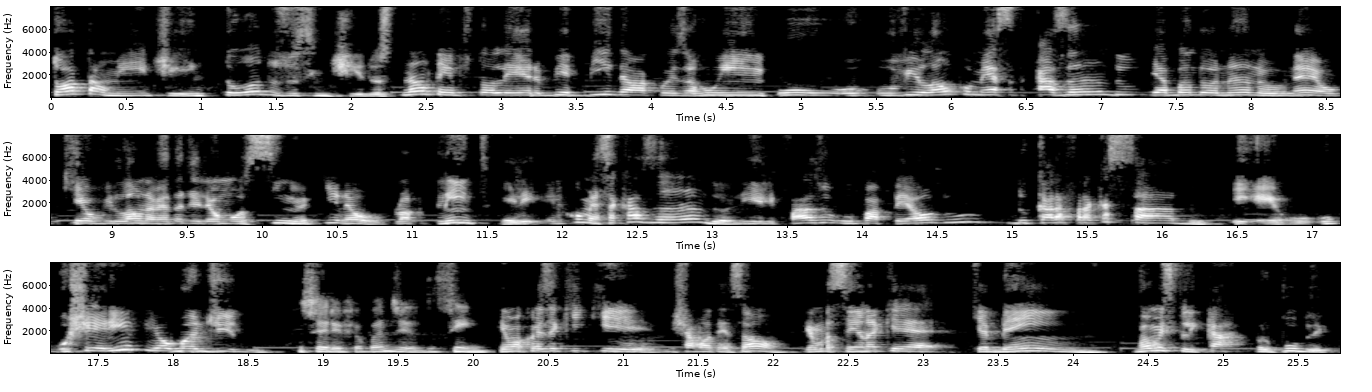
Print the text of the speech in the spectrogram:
totalmente em todos os sentidos. Não tem pistoleiro, bebida é uma coisa ruim, o, o, o, vilão começa casando e abandonando, né? O que é o vilão, na verdade, ele é o mocinho aqui, né? O próprio Clint. Ele, ele começa casando, ele, ele faz o, o papel do, do cara fracassado. E, e o, o, o xerife é o bandido. O xerife é o bandido, sim. Tem uma coisa aqui que me chamou a atenção, tem uma cena que é, que é bem... Vamos explicar pro público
